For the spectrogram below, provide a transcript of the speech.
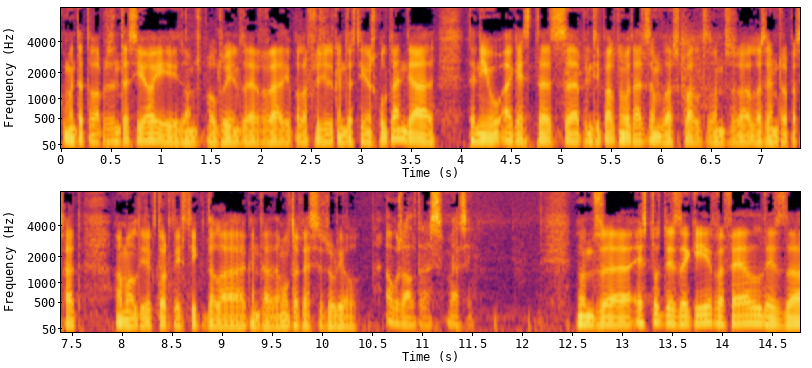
comentat a la presentació i doncs pels oients de Ràdio Palafrugell que ens estiguin escoltant ja teniu aquestes eh, principals novetats amb les quals doncs, les hem repassat amb el director artístic de la cantada. Moltes gràcies, Oriol. A vosaltres, merci. Doncs eh, és tot des d'aquí, Rafael, des de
